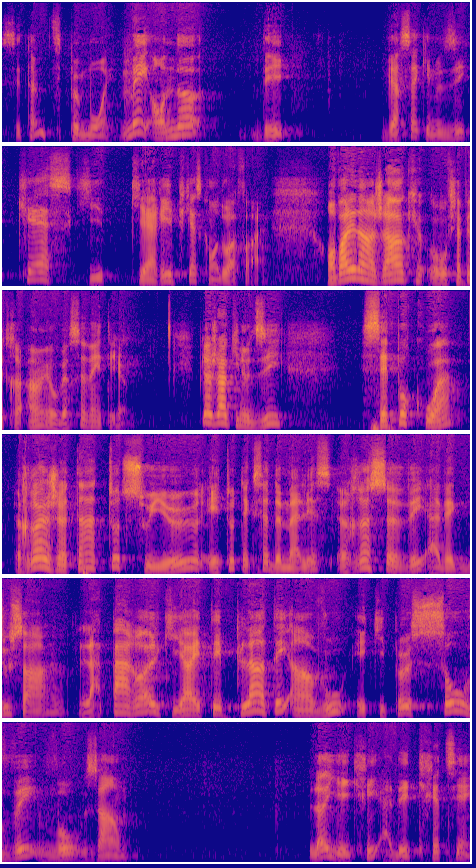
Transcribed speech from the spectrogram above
c'est un petit peu moins. Mais on a des versets qui nous disent qu'est-ce qui, qui arrive et qu'est-ce qu'on doit faire. On va aller dans Jacques au chapitre 1 et au verset 21. Puis là, Jacques qui nous dit, c'est pourquoi rejetant toute souillure et tout excès de malice, recevez avec douceur la parole qui a été plantée en vous et qui peut sauver vos âmes. Là, il écrit à des chrétiens,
